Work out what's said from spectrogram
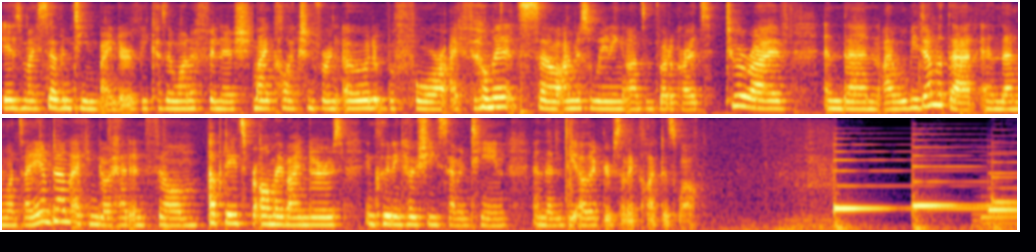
is my 17 binder because I want to finish my collection for an ode before I film it. So I'm just waiting on some photo cards to arrive and then I will be done with that. And then once I am done, I can go ahead and film updates for all my binders, including Hoshi 17 and then the other groups that I collect as well thank you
